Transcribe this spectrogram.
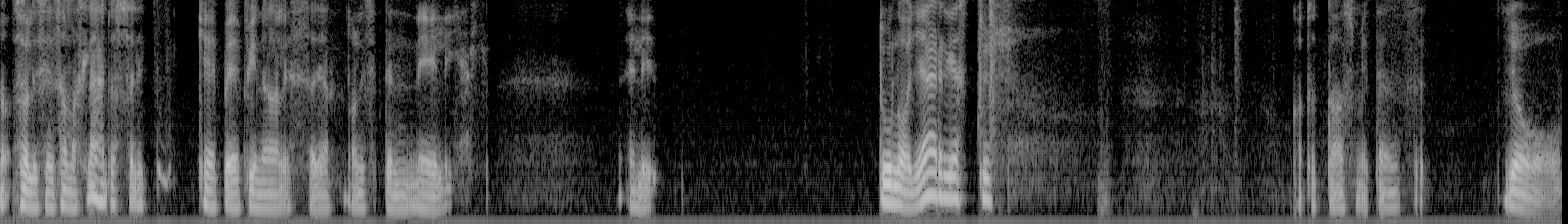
No se oli siinä samassa lähdössä, eli GP-finaalissa ja oli sitten neljäs. Eli tulojärjestys. Katsotaan miten se... Joo.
